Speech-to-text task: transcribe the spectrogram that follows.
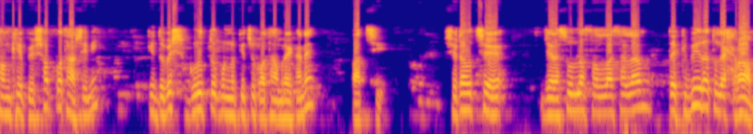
সংক্ষেপে সব কথা আসেনি, কিন্তু বেশ গুরুত্বপূর্ণ কিছু কথা আমরা এখানে পাচ্ছি। সেটা হচ্ছে যে রাসুল্লাহ সাল্লাহ সাল্লাম তেকবিরাতুল এহরাম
